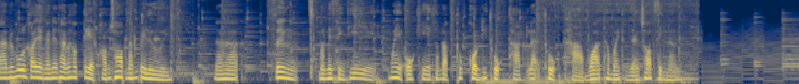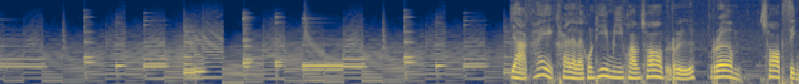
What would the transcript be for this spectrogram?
การไปพูดเขาอย่างนั้นเนี่ยทำให้เขาเกลียดความชอบนั้นไปเลยนะฮะ ซึ่งมันเป็นสิ่งที่ไม่โอเคสำหรับทุกคนที่ถูกทักและถูกถามว่าทำไมถึงยังชอบสิ่งนั้น อยากให้ใครหลาย ๆ คนที่มีความชอบหรือเริ่มชอบสิ่ง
